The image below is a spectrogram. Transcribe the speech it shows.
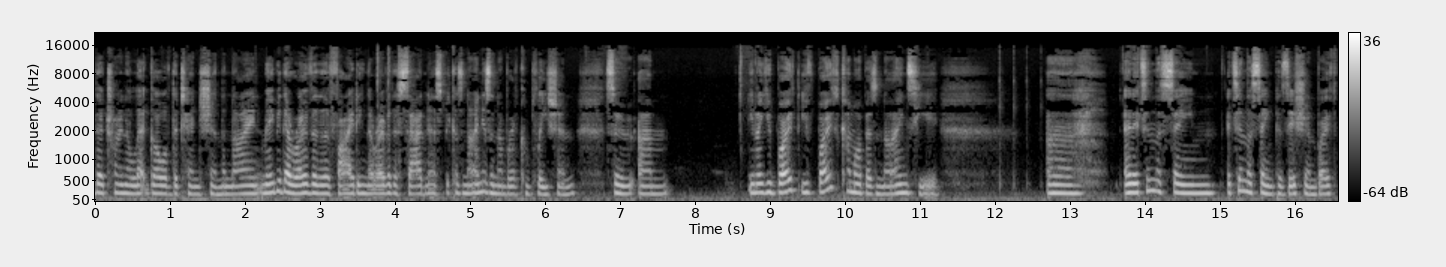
they're trying to let go of the tension, the nine. Maybe they're over the fighting, they're over the sadness because nine is a number of completion. So um, you know, you both, you've both come up as nines here. Uh, and it's in the same, it's in the same position, both,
